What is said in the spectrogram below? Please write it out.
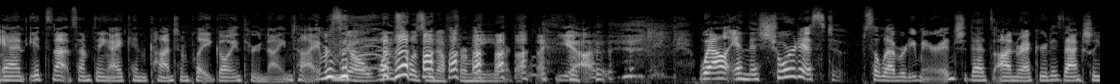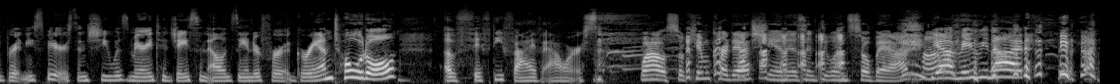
and it's not something I can contemplate going through nine times. No, once was enough for me, actually. yeah. Well, and the shortest celebrity marriage that's on record is actually Britney Spears, and she was married to Jason Alexander for a grand total of 55 hours. Wow, so Kim Kardashian isn't doing so bad, huh? yeah, maybe not.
